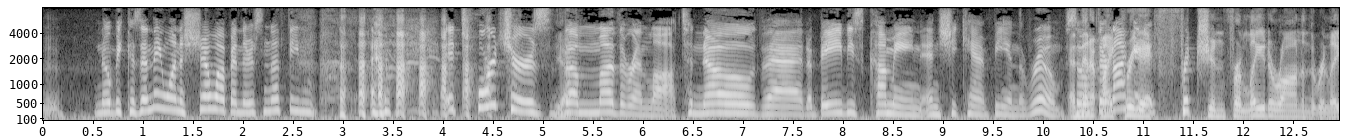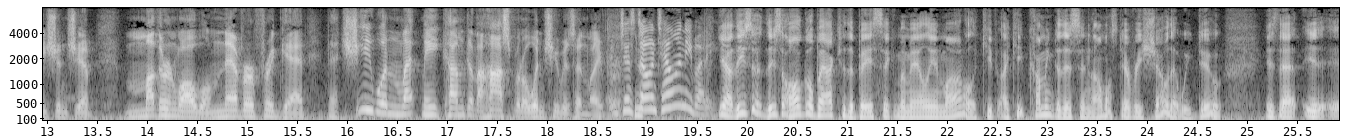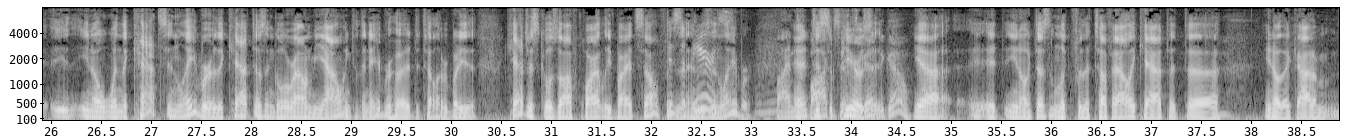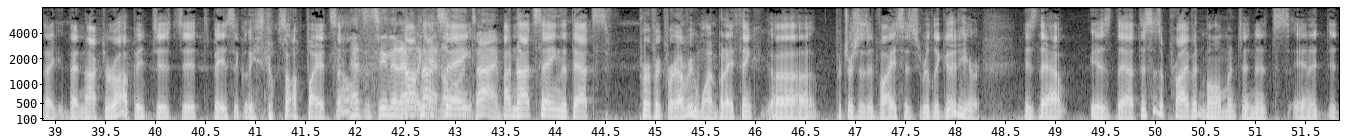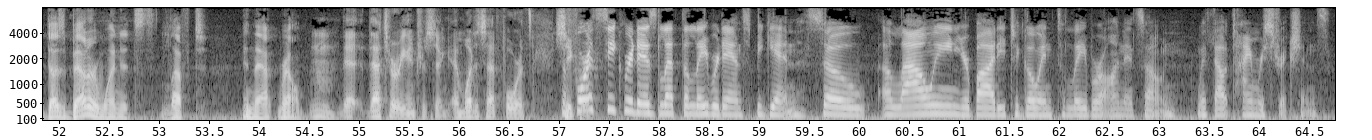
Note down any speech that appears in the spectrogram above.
No, because then they want to show up and there's nothing. it tortures Yeah. the mother in law to know that a baby's coming and she can't be in the room. And so then if it might create gonna- friction for later on in the relationship. Mother-in-law will never forget that she wouldn't let me come to the hospital when she was in labor. just don't tell anybody. Yeah, these are these all go back to the basic mammalian model. I keep I keep coming to this in almost every show that we do, is that i i you know when the cat's in labor, the cat doesn't go around meowing to the neighborhood to tell everybody. The cat just goes off quietly by itself and, and is in labor. Finds and a it box and is disappears. good It- to go. Yeah, it you know it doesn't look for the tough alley cat that. Uh, you know that got him that, that knocked her up. It just it basically goes off by itself. Hasn't seen that Now, alley I'm not cat in a long saying time. I'm not saying that that's perfect for everyone, but I think uh, Patricia's advice is really good here. Is that is that this is a private moment, and it's and it, it does better when it's left in that realm. Mm, that- that's very interesting. And what is that fourth secret? The fourth secret is let the labor dance begin. So allowing your body to go into labor on its own without time restrictions.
